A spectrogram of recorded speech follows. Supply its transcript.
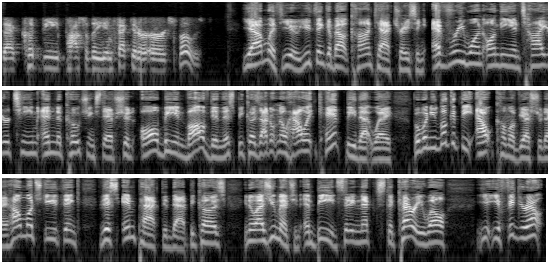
that could be possibly infected or, or exposed. Yeah, I'm with you. You think about contact tracing. Everyone on the entire team and the coaching staff should all be involved in this because I don't know how it can't be that way. But when you look at the outcome of yesterday, how much do you think this impacted that? Because, you know, as you mentioned, Embiid sitting next to Curry, well, you, you figure out,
